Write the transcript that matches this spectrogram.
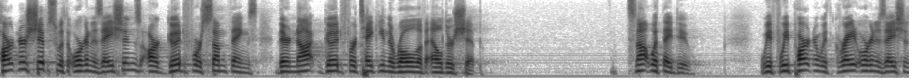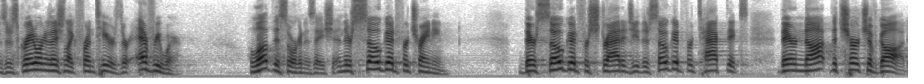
Partnerships with organizations are good for some things, they're not good for taking the role of eldership. It's not what they do. If we partner with great organizations, there's great organizations like Frontiers, they're everywhere. I love this organization, and they're so good for training. They're so good for strategy. They're so good for tactics. They're not the church of God.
